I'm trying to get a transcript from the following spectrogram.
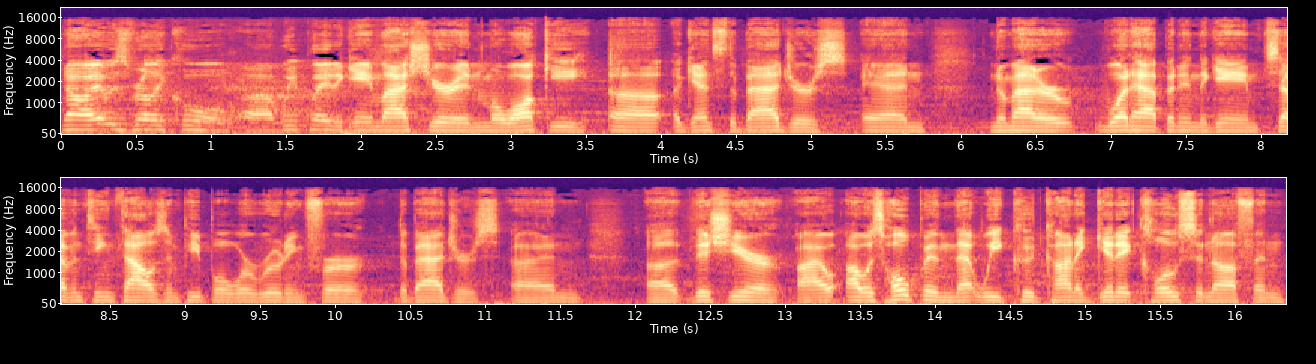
No, it was really cool. Uh, we played a game last year in Milwaukee uh, against the Badgers, and no matter what happened in the game, 17,000 people were rooting for the Badgers. and uh, this year, I, I, was hoping that we could kind of get it close enough and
